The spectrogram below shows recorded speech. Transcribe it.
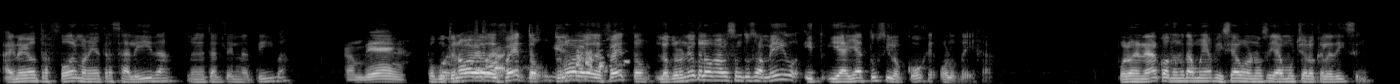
Ahí no hay otra forma, no hay otra salida, no hay otra alternativa. También. Porque usted Bueno, no va a ver los ah, defectos, tú no vas a ver los defectos. Lo que lo único que lo van a ver son tus amigos y, y allá tú si lo coges o lo dejas. Por lo general, cuando uno está muy aficiado, uno no se llama mucho lo que le dicen.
